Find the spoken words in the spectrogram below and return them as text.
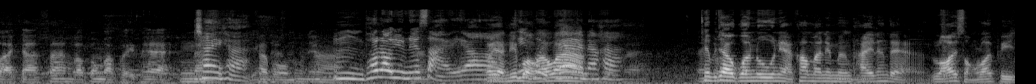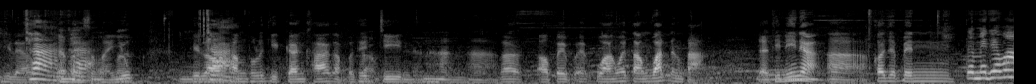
บาอาจารย์สร้างเราต้องมาเผยแพร่ อืม ใช่ค่ะ ครับผม พวกเนี้ย อ่า อืมเพราะเราอยู่ในสายเอ่อ ก็อย่างที่ ที่ บอก เผย แล้วว่า แพร่นะคะ เทพเจ้ากวนอูเนี่ยเข้ามาในเมืองไทยตั้งแต่ร้อยสองร้อยปีที่แล้วค่ะตั้งแต่ค่ะสมัยยุคที่เราค่ะ ทำธุรกิจการค้ากับประเทศจีนนะฮะอ่าก็เอาไปวางไว้ตามวัดต่างๆ แต่ทีนี้เนี่ยอ่าก็จะเป็น แต่ไม่ได้ว่า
